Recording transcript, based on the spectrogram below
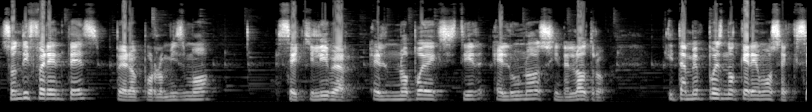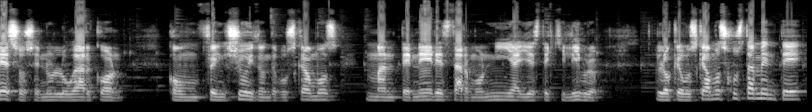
Son diferentes, pero por lo mismo se equilibran. no puede existir el uno sin el otro. Y también pues no queremos excesos en un lugar con, con Feng Shui, donde buscamos mantener esta armonía y este equilibrio. Lo que buscamos justamente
